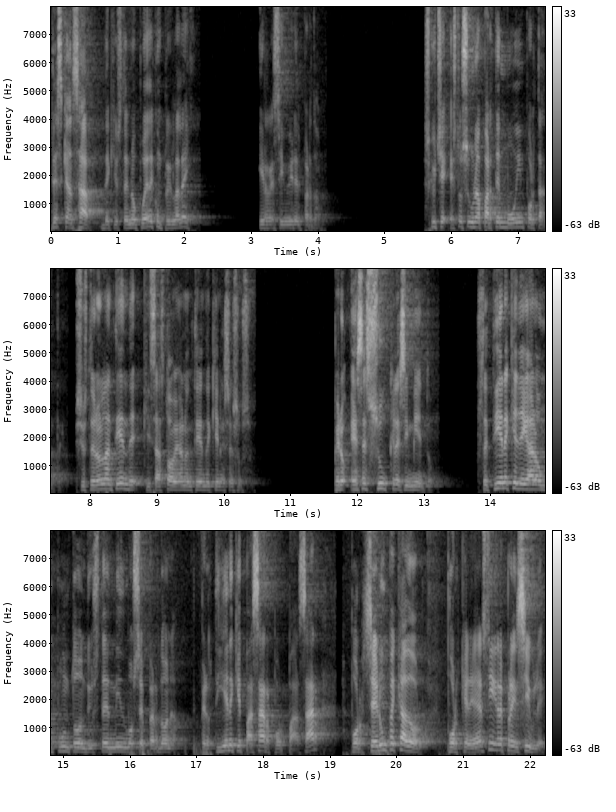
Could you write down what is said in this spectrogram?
Descansar de que usted no puede cumplir la ley y recibir el perdón. Escuche, esto es una parte muy importante. Si usted no la entiende, quizás todavía no entiende quién es Jesús. Pero ese es su crecimiento. Usted tiene que llegar a un punto donde usted mismo se perdona, pero tiene que pasar por pasar, por ser un pecador, por creerse irreprensible,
